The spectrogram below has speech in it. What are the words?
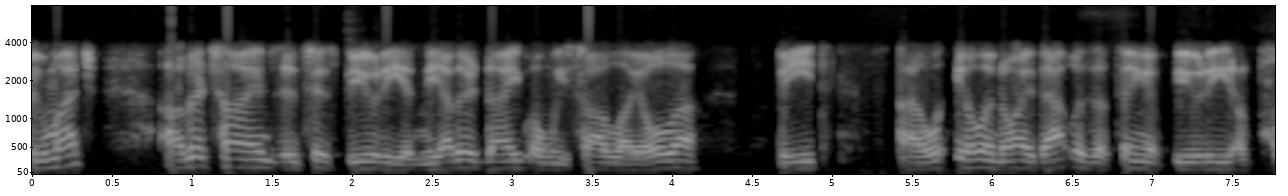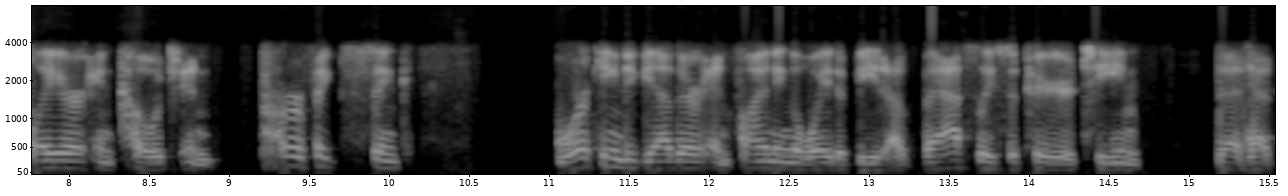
too much. Other times it's just beauty. And the other night when we saw Loyola beat uh, Illinois, that was a thing of beauty, of player and coach in perfect sync working together and finding a way to beat a vastly superior team that had,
